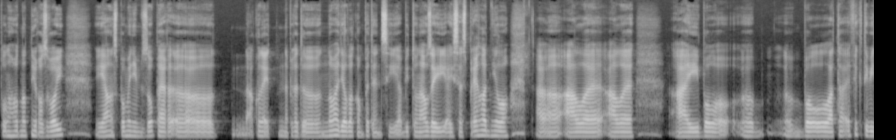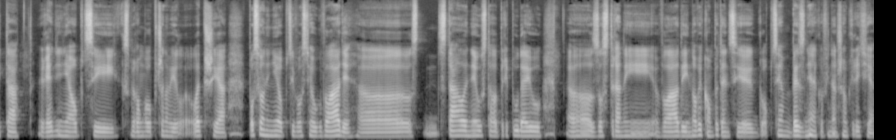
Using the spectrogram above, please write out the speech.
plnohodnotný rozvoj. Ja len spomeniem zo pár, eh, ako napríklad eh, nová dielba kompetencií, aby to naozaj aj sa sprehľadnilo, ale, ale aj bolo, bola tá efektivita riadenia obcí k smerom občanovi lepšia, posilnenie obcí vo vzťahu k vláde. E, stále neustále pripúdajú e, zo strany vlády nové kompetencie k obciam bez nejakého finančného krytia.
